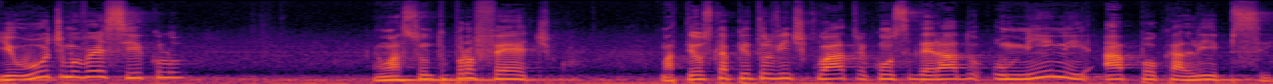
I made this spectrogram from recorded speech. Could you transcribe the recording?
E o último versículo é um assunto profético. Mateus capítulo 24 é considerado o mini apocalipse.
